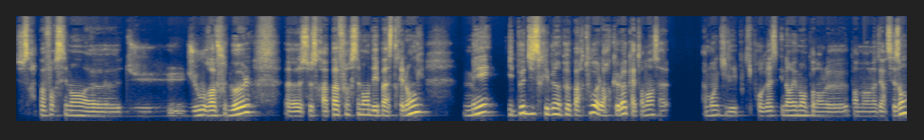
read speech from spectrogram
ce sera pas forcément euh, du, du hurrah football, euh, ce sera pas forcément des passes très longues, mais il peut distribuer un peu partout, alors que Locke a tendance à à moins qu'il progresse énormément pendant le pendant l'intersaison,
